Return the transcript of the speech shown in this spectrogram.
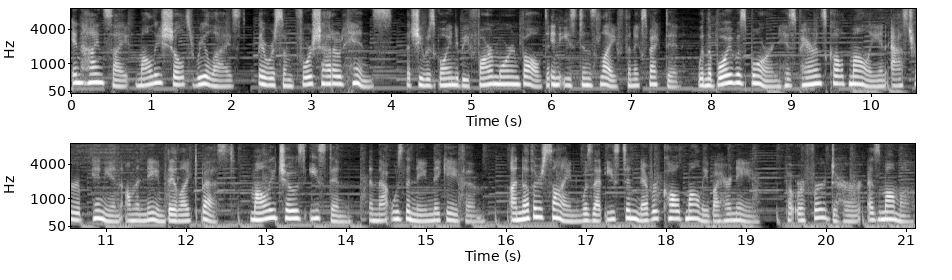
In hindsight, Molly Schultz realized there were some foreshadowed hints that she was going to be far more involved in Easton's life than expected. When the boy was born, his parents called Molly and asked her opinion on the name they liked best. Molly chose Easton, and that was the name they gave him. Another sign was that Easton never called Molly by her name but referred to her as Mama,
